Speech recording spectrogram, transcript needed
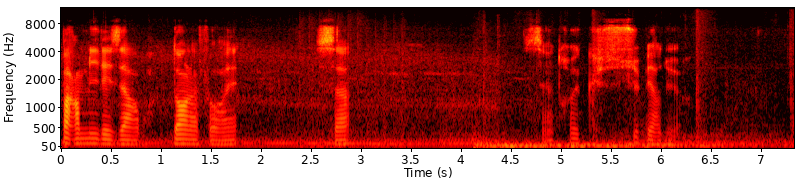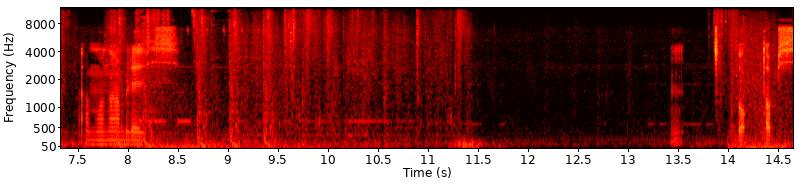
parmi les arbres dans la forêt, ça, c'est un truc super dur, à mon humble avis. Bon, tant pis.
